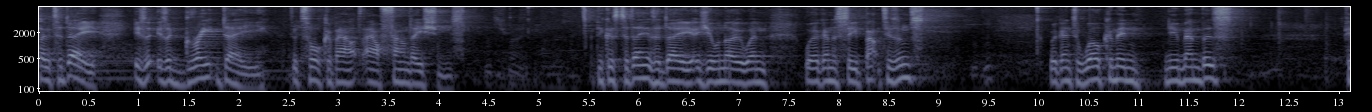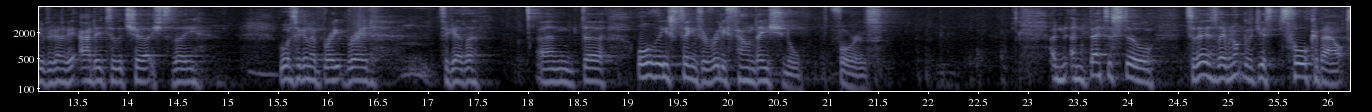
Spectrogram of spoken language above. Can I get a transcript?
So today is a, is a great day to talk about our foundations. Because today is a day, as you'll know, when we're going to see baptisms. We're going to welcome in new members. People are going to be added to the church today. We're also going to break bread together. And uh, all these things are really foundational for us. And, and better still, today is the day we're not going to just talk about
